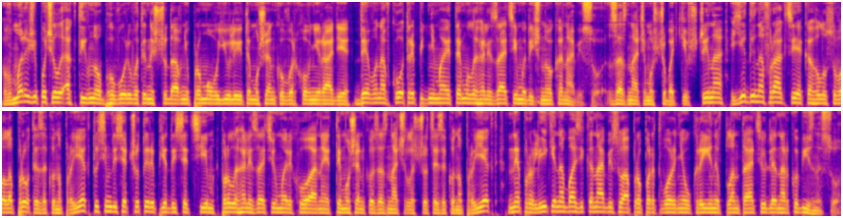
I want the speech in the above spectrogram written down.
В мережі почали активно обговорювати нещодавню промову Юлії Тимошенко в Верховній Раді, де вона вкотре піднімає тему легалізації медичного канабісу. Зазначимо, що батьківщина єдина фракція, яка голосувала проти законопроєкту 7457 про легалізацію марихуани. Тимошенко зазначила, що цей законопроєкт не про ліки на базі канабісу, а про перетворення України в плантацію для наркобізнесу.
